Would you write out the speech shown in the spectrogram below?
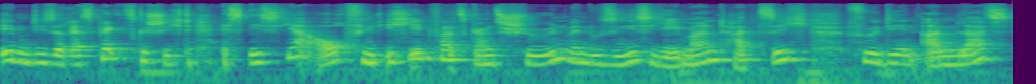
eben diese Respektsgeschichte. Es ist ja auch, finde ich jedenfalls ganz schön, wenn du siehst, jemand hat sich für den Anlass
